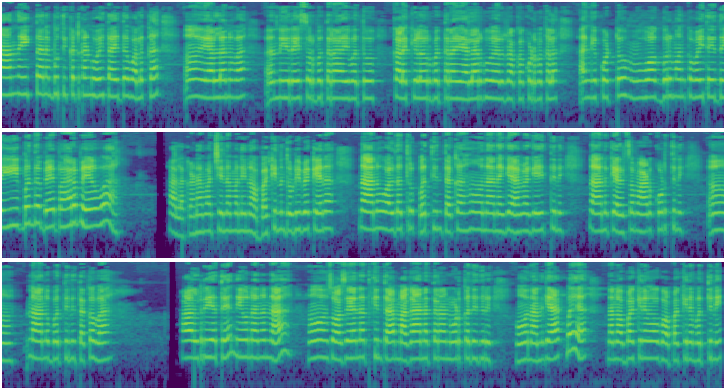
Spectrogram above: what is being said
ನಾನು ಈಗ ತಾನೇ ಬುತ್ತಿ ಕಟ್ಕೊಂಡು ಹೋಯ್ತಾ ಇದ್ದೆ ಹೊಲಕ್ಕೆ. ಎಲ್ಲನವ ನೀರೈಸೋರು ಬರ್ತಾರ, ಇವತ್ತು ಕಳೆ ಕೀಳೋರು ಬರ್ತಾರ, ಎಲ್ಲರಿಗೂ ರೊಕ್ಕ ಕೊಡ್ಬೇಕಲ್ಲ, ಹಂಗೆ ಕೊಟ್ಟು ಹೋಗಿ ಬರು ಮನ್ಕೊ ಹೋಯ್ತಾ ಇದ್ದೆ. ಈಗ ಬಂದ ಬೇ, ಬಾರ ಬೇ ಯವ್ವ. ಅಲ್ಲ ಕಣಮ್ಮ, ಚಿನ್ನಮ್ಮ, ನೀನು ಹಬ್ಬಕ್ಕಿನ ದುಡಿಬೇಕೇನ? ನಾನು ಹೊಲ್ದ ಹತ್ರ ಬತ್ತೀನಿ ತಕ ಹ್ಞೂ ನನಗೆ ಆಮೇಲೆ ಐತೀನಿ. ನಾನು ಕೆಲಸ ಮಾಡ್ಕೊಡ್ತೀನಿ. ನಾನು ಬತ್ತೀನಿ ತಕವಾ? ಅಲ್ರಿ ಅತ್ತೆ, ನೀವು ನನ್ನನ್ನು? ಹ್ಞೂ ಸೊಸೆ ಅನ್ನೋದ್ಕಿಂತ ಮಗ ಅನ್ನೋ ಥರ ನೋಡ್ಕೊತಿದ್ರಿ ಹ್ಞೂ ನನಗೆ ಯಾಕೆ ಭಯ? ನಾನು ಒಬ್ಬಕ್ಕಿನ ಹೋಗಿ ಒಬ್ಬಕ್ಕಿನ ಬರ್ತೀನಿ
